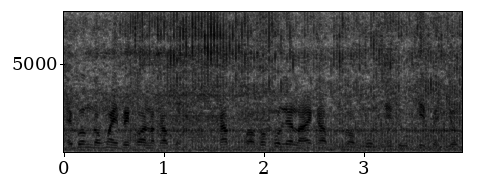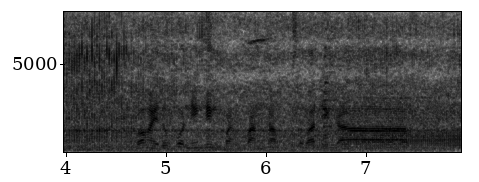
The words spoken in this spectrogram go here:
ให้เบิ้งดอกไม้ไปก่อนแล้วครับผมครับขอบพระคุณหลายๆครับขอบคุณที่ดูคลิปไปจบขอให้ทุกคนเฮงๆปังๆครับ สวัสดีครับ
